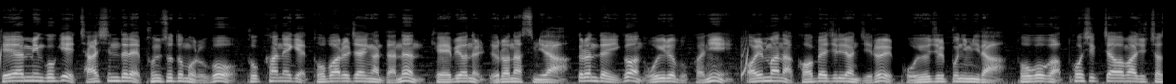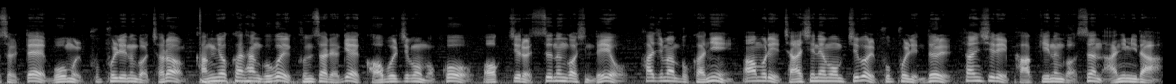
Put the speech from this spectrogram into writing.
대한민국이 자신들의 분수도 모르고 북한에게 도발을 자행한다는 궤변을 늘어놨습니다. 그런데 이건 오히려 북한이 얼마나 겁에 질렸는지를 보여줄 뿐입니다. 복어가 포식자와 마주쳤을 때 몸을 부풀리는 것처럼 강력한 한국의 군사력에 겁을 집어먹고 억지를 쓰는 것인데요. 하지만 북한이 아무리 자신의 몸집을 부풀린들 현실이 바뀌는 것은 아닙니다.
